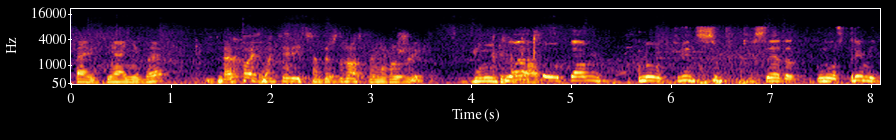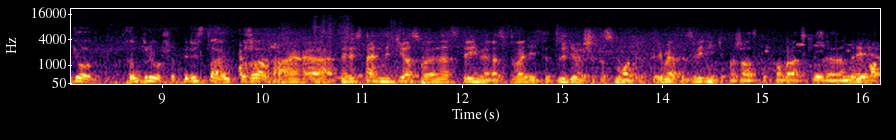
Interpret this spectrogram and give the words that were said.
ставить ни А, ни Б. Да хватит материться, ты же взрослый мужик. Извините, пожалуйста. Классу, там, ну, твит с, с этот, ну, стрим идет. Андрюша, перестань, пожалуйста. Ага, перестань нытье свое на стриме разводить, тут люди вообще-то смотрят. Ребят, извините, пожалуйста, по-братски за Андрея.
